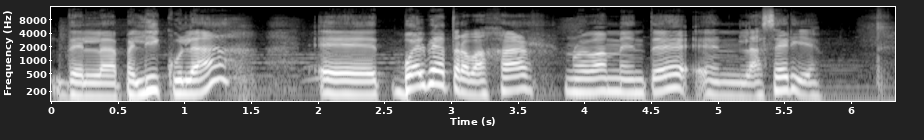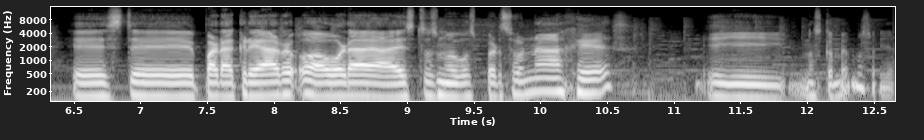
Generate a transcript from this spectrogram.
de la película, eh, vuelve a trabajar nuevamente en la serie. Este, para crear ahora a estos nuevos personajes. Y nos cambiamos allá.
